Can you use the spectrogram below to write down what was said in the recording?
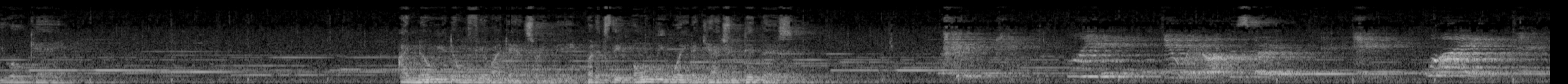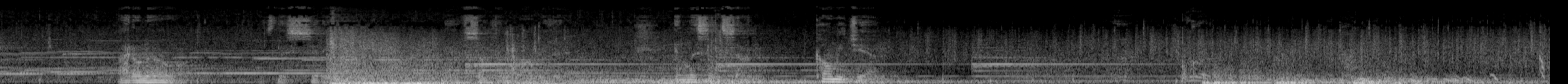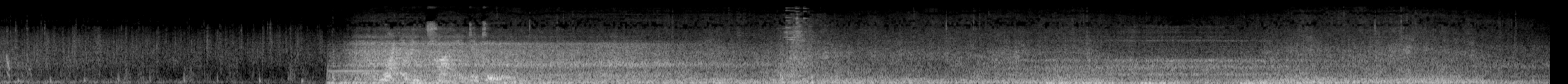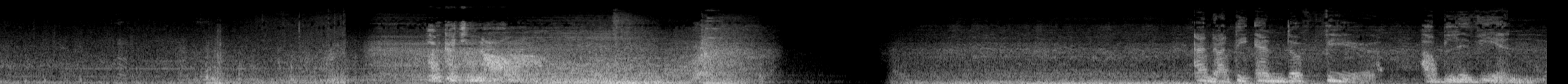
You okay? I know you don't feel like answering me, but it's the only way to catch who did this. Why do it, officer? Why? I don't know. It's this city. There's something wrong with it. And listen, son. Call me Jim. Trying to do? And at the end of fear, oblivion.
